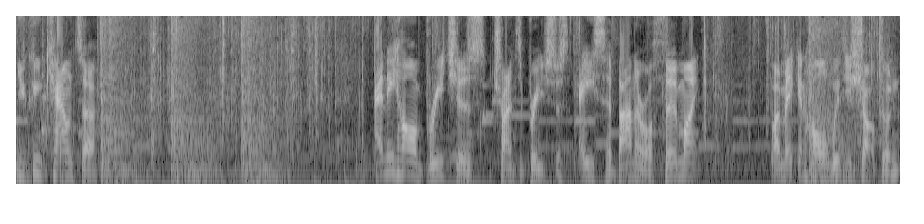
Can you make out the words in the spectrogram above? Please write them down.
you can counter any hard breaches trying to breach just Ace, Hibana, or Thermite by making hole with your shotgun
